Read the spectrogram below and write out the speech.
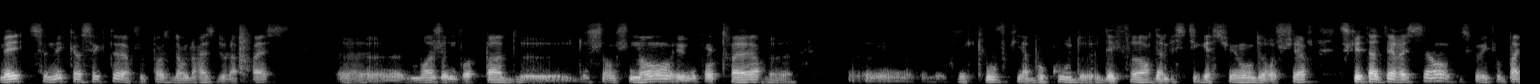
Mais ce n'est qu'un secteur. Je pense dans le reste de la presse, euh, moi, je ne vois pas de, de changement et au contraire, euh, je trouve qu'il y a beaucoup d'efforts, d'investigation, de recherche. Ce qui est intéressant, parce qu'il ne faut pas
